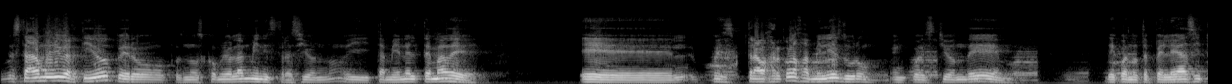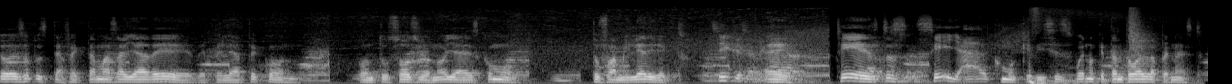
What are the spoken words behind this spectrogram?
Estaba muy divertido, pero pues nos comió la administración, ¿no? Y también el tema de, eh, pues trabajar con la familia es duro en cuestión de, de cuando te peleas y todo eso, pues te afecta más allá de, de pelearte con, con tu socio, ¿no? Ya es como tu familia directo. Sí, que se Eh, sí, esto es- sí, ya como que dices, bueno, ¿qué tanto vale la pena esto?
